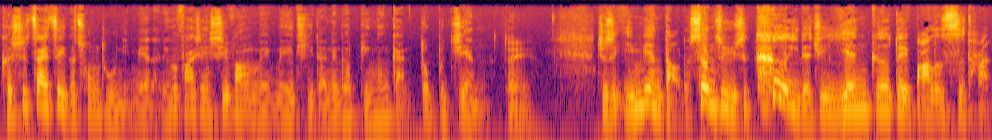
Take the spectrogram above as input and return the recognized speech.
可是在这个冲突里面呢，你会发现西方媒媒体的那个平衡感都不见了。对，就是一面倒的，甚至于是刻意的去阉割对巴勒斯坦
